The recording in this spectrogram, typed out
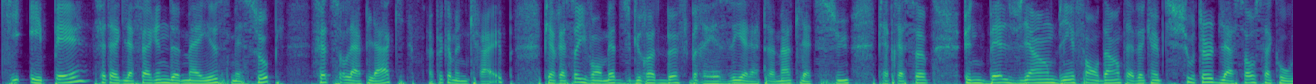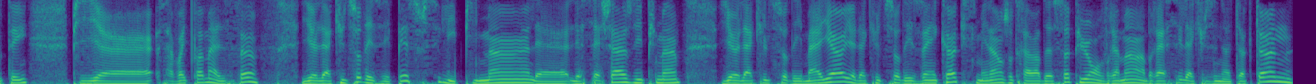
qui est épais, fait avec de la farine de maïs, mais souple, faite sur la plaque, un peu comme une crêpe. Puis après ça, ils vont mettre du gras de bœuf braisé à la tomate là-dessus. Puis après ça, une belle viande bien fondante avec un petit shooter de la sauce à côté. Puis euh, ça va être pas mal ça. Il y a la culture des épices aussi, les piments, le séchage des piments. Il y a la culture des Mayas, il y a la culture des Incas qui se mélangent au travers de ça. Puis eux ont vraiment embrassé la cuisine autochtone.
